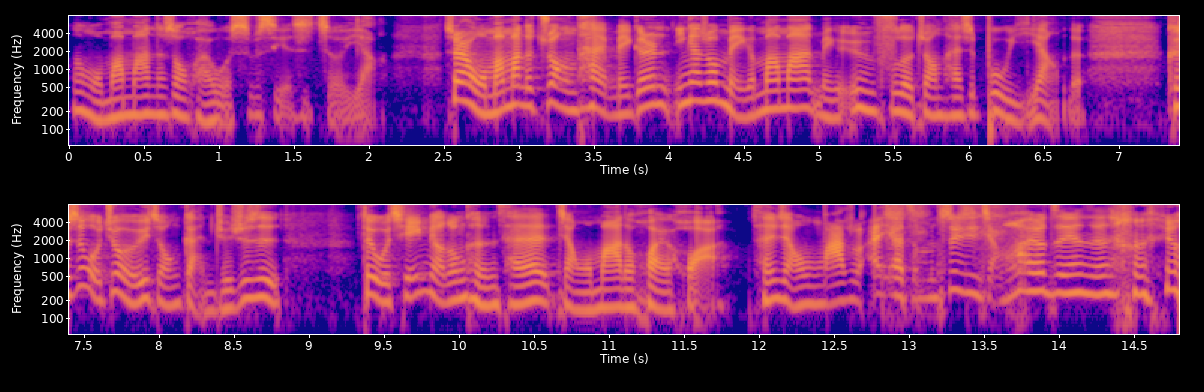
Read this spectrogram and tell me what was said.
那我妈妈那时候怀我是不是也是这样？虽然我妈妈的状态，每个人应该说每个妈妈每个孕妇的状态是不一样的，可是我就有一种感觉，就是对我前一秒钟可能才在讲我妈的坏话，才讲我妈说，哎呀，怎么最近讲话又这样子，又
